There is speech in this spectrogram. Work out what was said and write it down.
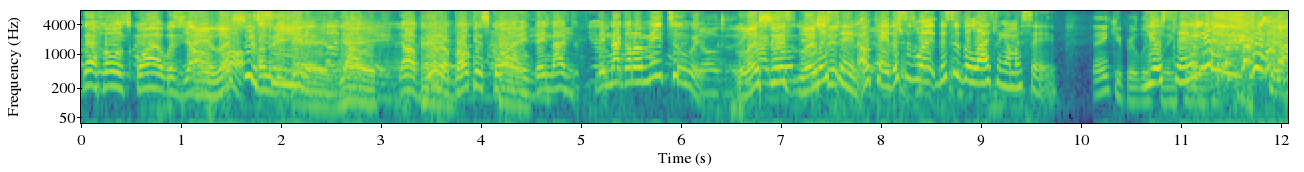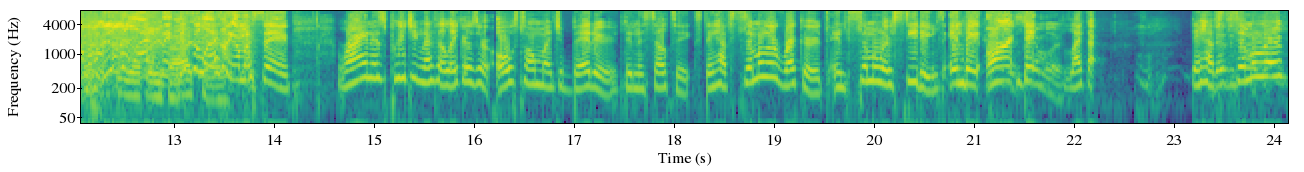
that whole squad was y'all. Hey, let's just from see- beginning. Hey, Y'all, hey, y'all built hey. a broken squad, Hey. and they not they not gonna admit to it. Let's just let's just Listen, okay, this is what this is the last thing I'm gonna say. Thank you for listening. You're saying this, is the last thing, this is the last thing I'm gonna say. Ryan is preaching that the Lakers are oh so much better than the Celtics. They have similar records and similar seedings, and they aren't they, similar? like I, they have Doesn't similar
